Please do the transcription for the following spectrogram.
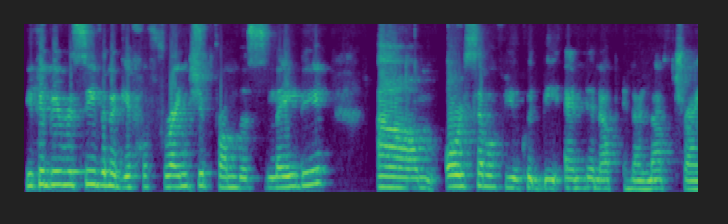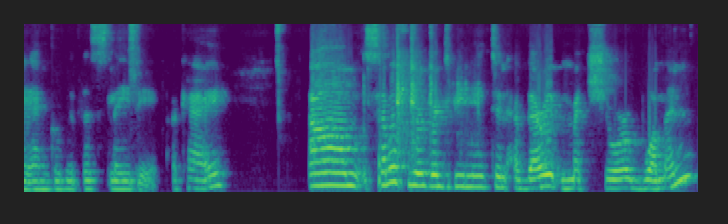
You could be receiving a gift of friendship from this lady um, or some of you could be ending up in a love triangle with this lady okay um, some of you are going to be meeting a very mature woman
